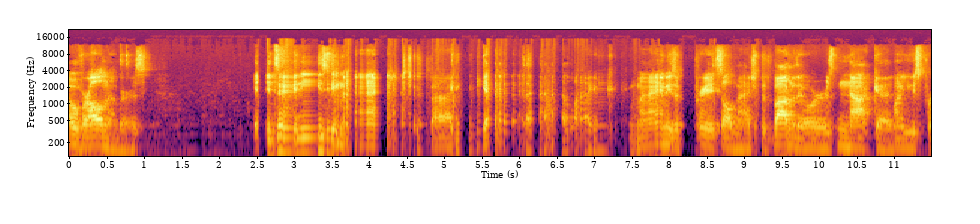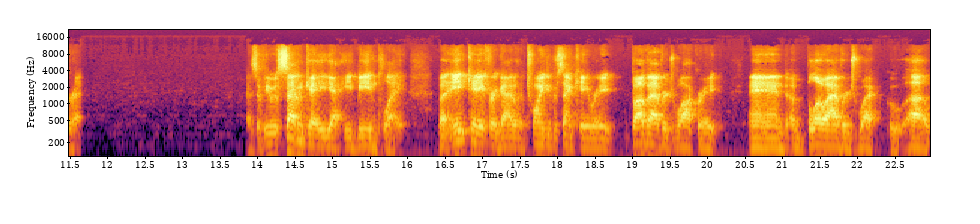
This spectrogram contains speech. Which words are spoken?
overall numbers it's an easy match, but I get that. Like Miami's a pretty solid match, but the bottom of the order is not good. I want to use Perez. As if he was 7K, yeah, he'd be in play. But 8K for a guy with a 22% K rate, above average walk rate, and a below average uh,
